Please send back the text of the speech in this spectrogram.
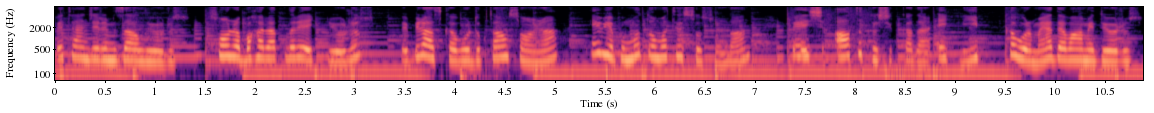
ve tenceremize alıyoruz. Sonra baharatları ekliyoruz ve biraz kavurduktan sonra ev yapımı domates sosundan 5-6 kaşık kadar ekleyip kavurmaya devam ediyoruz.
